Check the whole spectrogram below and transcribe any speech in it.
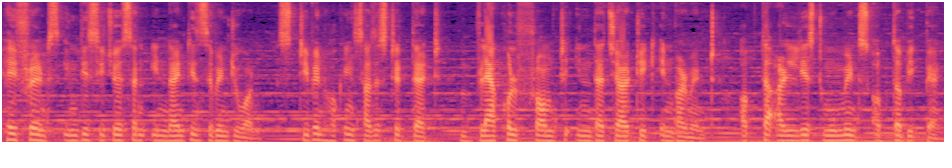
Hey friends, in this situation in 1971, Stephen Hawking suggested that black hole formed in the chaotic environment of the earliest moments of the Big Bang.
